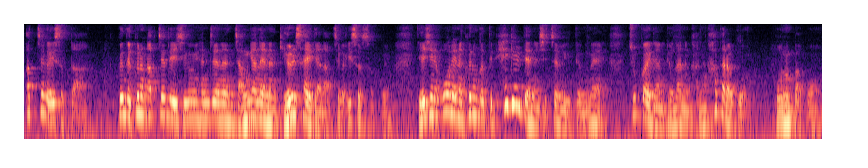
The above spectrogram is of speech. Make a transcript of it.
악재가 있었다. 근데 그런 악재들이 지금 현재는 작년에는 계열사에 대한 악재가 있었었고요. 대신에 올해는 그런 것들이 해결되는 시점이기 때문에 주가에 대한 변화는 가능하다라고 보는 바고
